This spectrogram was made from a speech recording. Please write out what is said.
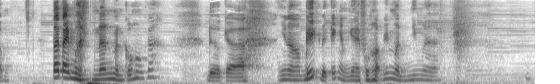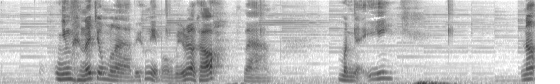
uh, tới tay mình nên mình cũng không có được uh, you know, biết được các ngành nghề phù hợp với mình. Nhưng mà nhưng mà nói chung là việc hướng nghiệp là một việc rất là khó. Và mình nghĩ nó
